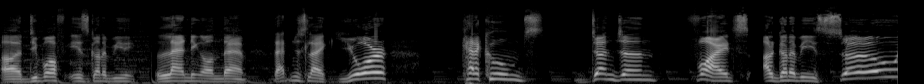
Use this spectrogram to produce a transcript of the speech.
uh, debuff is gonna be landing on them. That means, like, your catacombs dungeon fights are gonna be so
